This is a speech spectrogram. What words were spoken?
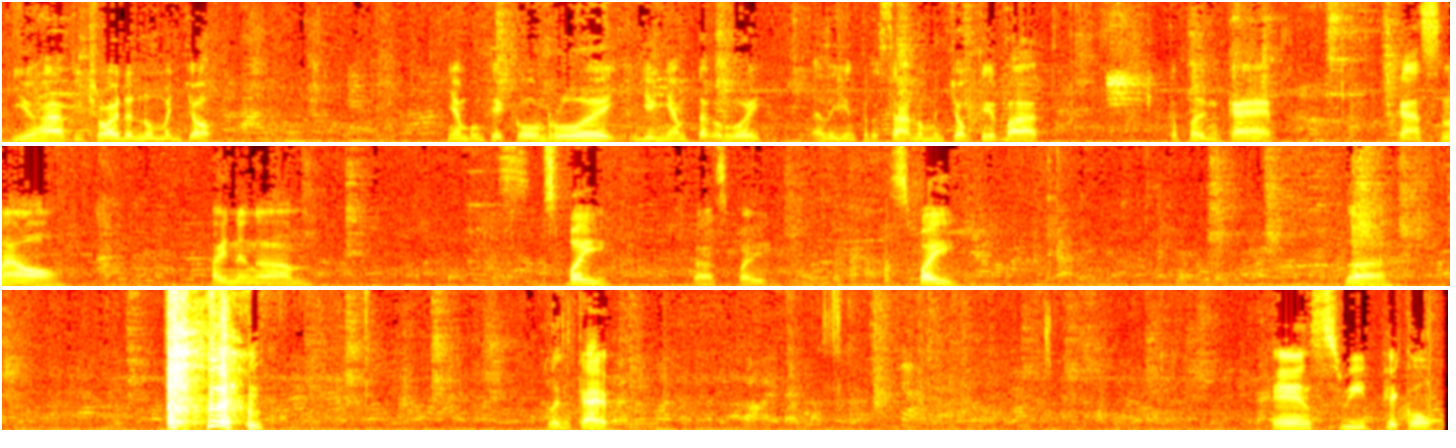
You have to try the num chop. ញ៉ាំពងទាកូនរួចយើងញ៉ាំទឹករួច ឥឡូវយើងត្រូវសាកនំបញ្ចុកទៀតបាទកពើកកែបផ្កាស្នោហើយនឹងអឺស្បៃបាទស្បៃស្បៃបាទភ្លឹងកែប and sweet pickle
